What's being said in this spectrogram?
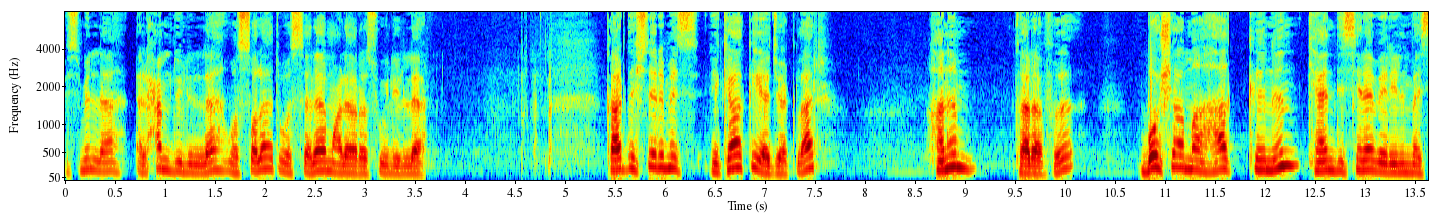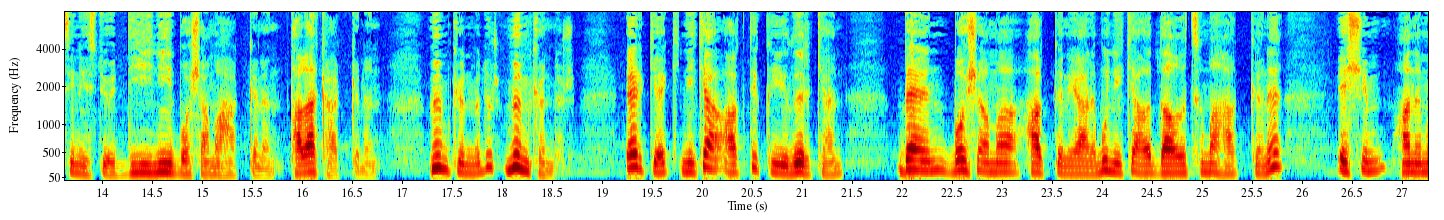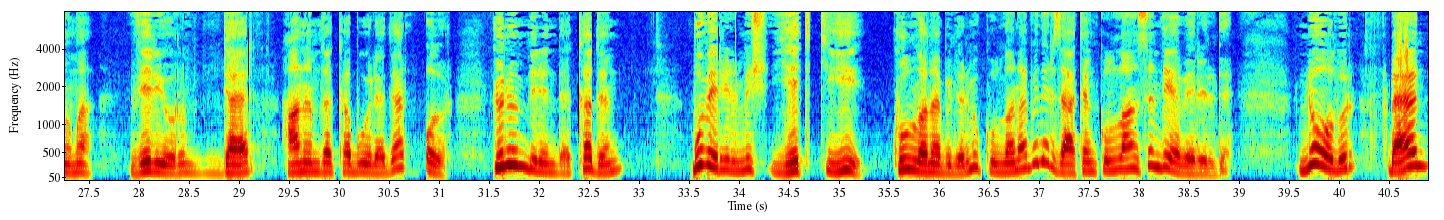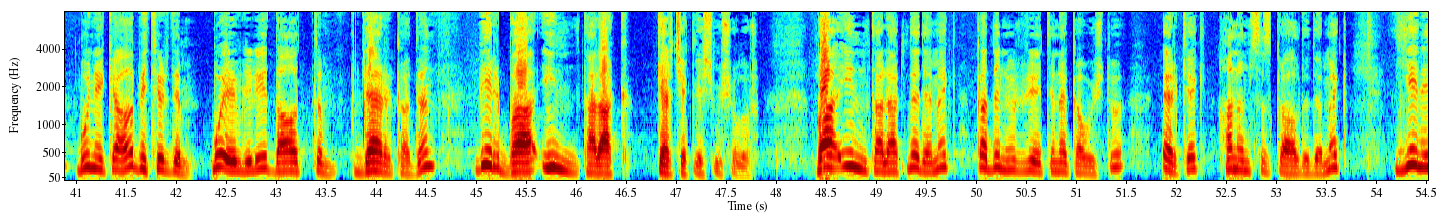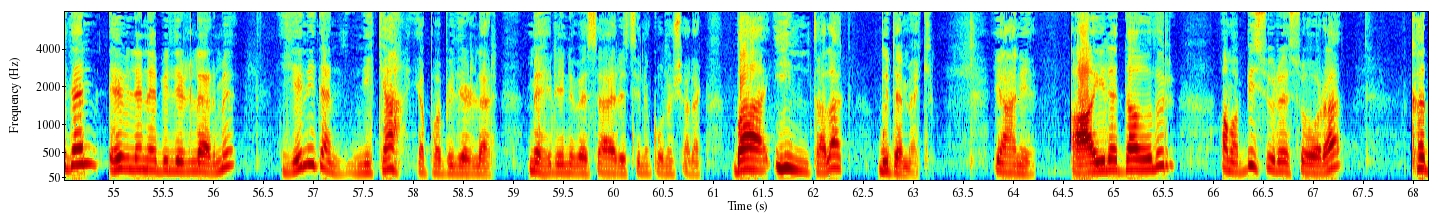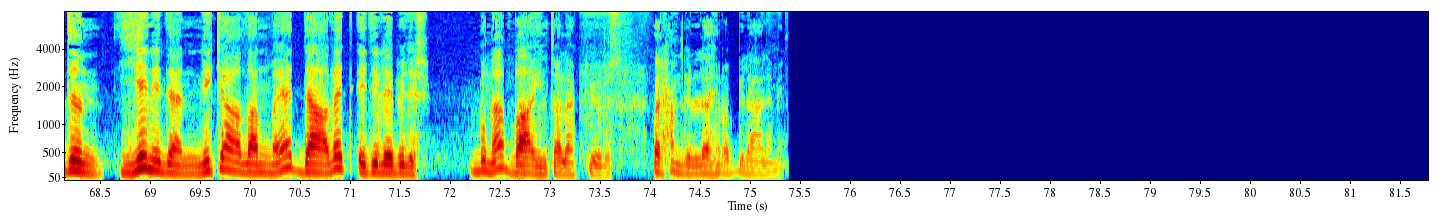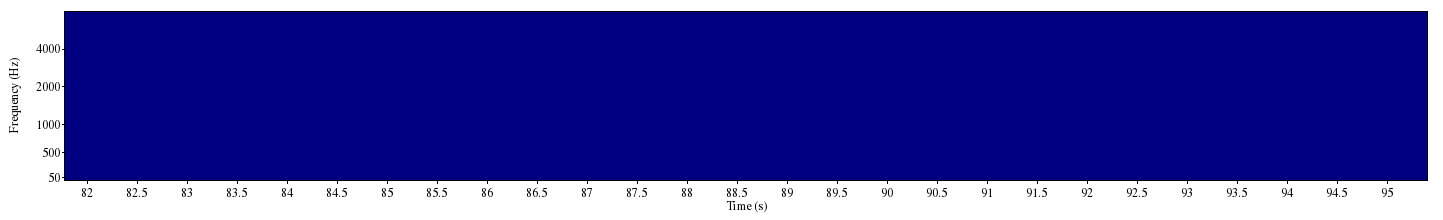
Bismillah, elhamdülillah, ve salatu ve selamu ala Resulillah. Kardeşlerimiz nikah kıyacaklar. Hanım tarafı boşama hakkının kendisine verilmesini istiyor. Dini boşama hakkının, talak hakkının. Mümkün müdür? Mümkündür. Erkek nikah akdi kıyılırken ben boşama hakkını yani bu nikahı dağıtma hakkını eşim hanımıma veriyorum der. Hanım da kabul eder olur. Günün birinde kadın bu verilmiş yetkiyi kullanabilir mi? Kullanabilir. Zaten kullansın diye verildi. Ne olur? Ben bu nikahı bitirdim. Bu evliliği dağıttım der kadın. Bir bain talak gerçekleşmiş olur. Bain talak ne demek? Kadın hürriyetine kavuştu. Erkek hanımsız kaldı demek. Yeniden evlenebilirler mi? Yeniden nikah yapabilirler. Mehrini vesairesini konuşarak. Bain talak bu demek. Yani aile dağılır ama bir süre sonra kadın yeniden nikahlanmaya davet edilebilir. Buna bain talak diyoruz. Velhamdülillahi Rabbil Alemin.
